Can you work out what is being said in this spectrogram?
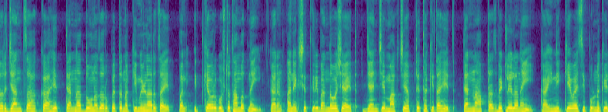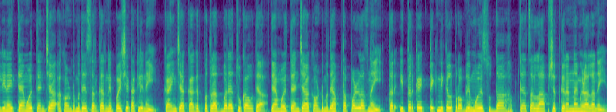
तर ज्यांचा हक्क आहे त्यांना दोन हजार रुपये तर नक्की मिळणारच आहेत. पण इतक्यावर गोष्ट थांबत नाही. कारण अनेक शेतकरी बांधव असे आहेत ज्यांचे मागचे हप्ते थकीत आहेत. त्यांना हप्ताच भेटलेला नाही. काहींनी केवायसी पूर्ण केली नाही त्यामुळे त्यांच्या अकाउंटमध्ये सरकारने पैसे टाकले नाही. काहींच्या कागदपत्रात बऱ्याच चुका होत्या. त्यामुळे त्यांच्या अकाउंटमध्ये हप्ता पडलाच नाही. तर इतर काही टेक्निकल प्रॉब्लेममुळे सुद्धा हप्त्याचा लाभ शेतकऱ्यांना मिळाला नाही.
